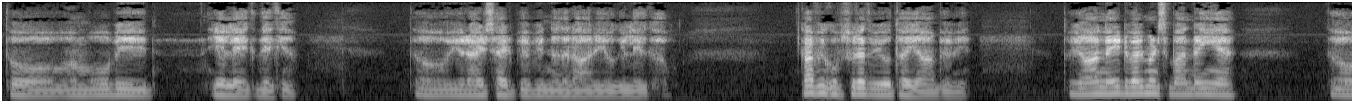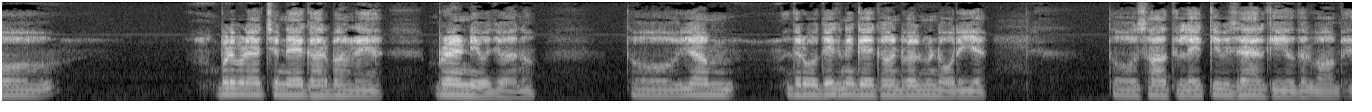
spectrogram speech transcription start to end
تو ہم وہ بھی یہ لیک دیکھیں۔ تو یہ رائٹ سائڈ پہ بھی نظر آ رہی ہوگی لیک آپ۔ کافی خوبصورت ویو تھا یہاں پہ بھی۔ تو یہاں نئی ڈیولپمنٹس بن رہی ہیں۔ تو بڑے بڑے اچھے نئے گھر بن رہے ہیں۔ برانڈ نیو جو ہے نا۔ تو یہ ہم ادھر وہ دیکھنے گئے کہاں ڈیولپمنٹ ہو رہی ہے۔ تو ساتھ لیک کی بھی سیر کی ادھر وہاں پہ۔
